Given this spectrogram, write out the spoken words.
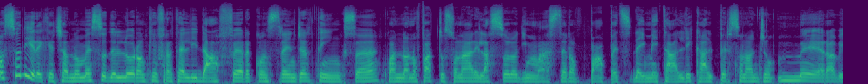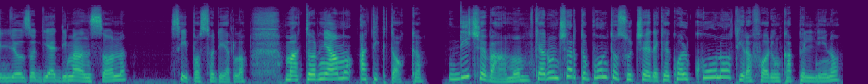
Posso dire che ci hanno messo del loro anche i fratelli Duffer con Stranger Things, eh? quando hanno fatto suonare l'assolo di Master of Puppets dai Metallica al personaggio meraviglioso di Eddie Manson? Sì, posso dirlo. Ma torniamo a TikTok. Dicevamo che ad un certo punto succede che qualcuno tira fuori un cappellino,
